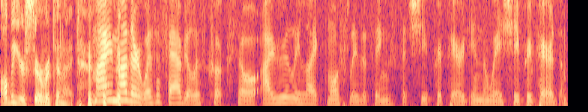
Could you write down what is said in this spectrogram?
I'll be your server tonight. My mother was a fabulous cook, so I really like mostly the things that she prepared in the way she prepared them.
